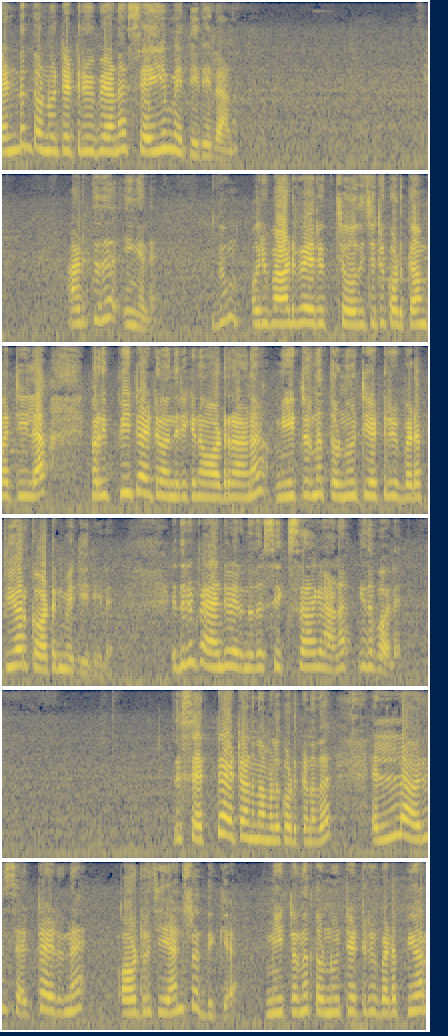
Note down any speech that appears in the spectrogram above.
രണ്ടും തൊണ്ണൂറ്റെട്ട് രൂപയാണ്. സെയിം മെറ്റീരിയലാണ് അടുത്തത് ഇങ്ങനെ. ഇതും ഒരുപാട് പേര് ചോദിച്ചിട്ട് കൊടുക്കാൻ പറ്റിയില്ല. ഇപ്പൊ റിപ്പീറ്റ് ആയിട്ട് വന്നിരിക്കുന്ന ഓർഡറാണ് മീറ്ററിന് തൊണ്ണൂറ്റിയെട്ട് രൂപയുടെ പ്യുവർ കോട്ടൺ മെറ്റീരിയൽ ഇതിന് പാന്റ് വരുന്നത് സിക്സ് ആണ്. ഇതുപോലെ. ഇത് സെറ്റായിട്ടാണ് നമ്മൾ കൊടുക്കുന്നത്. എല്ലാവരും സെറ്റായിട്ട് തന്നെ ഓർഡർ ചെയ്യാൻ ശ്രദ്ധിക്കുക. മീറ്ററിന് തൊണ്ണൂറ്റിയെട്ട് രൂപയുടെ പ്യുവർ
